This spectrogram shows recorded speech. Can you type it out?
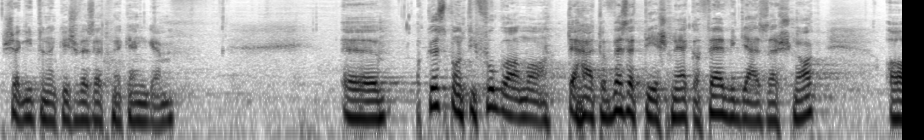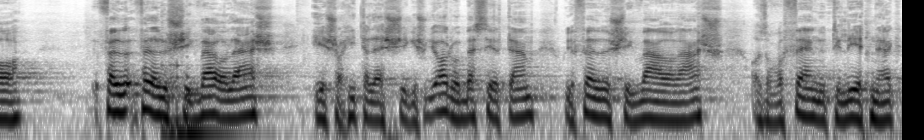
segítenek és vezetnek engem. A központi fogalma tehát a vezetésnek, a felvigyázásnak a felelősségvállalás és a hitelesség. És ugye arról beszéltem, hogy a felelősségvállalás az a felnőtti létnek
